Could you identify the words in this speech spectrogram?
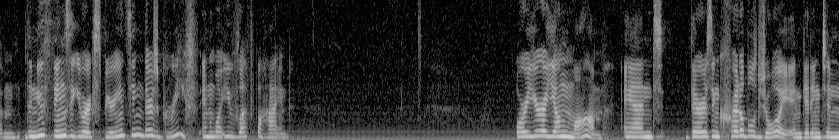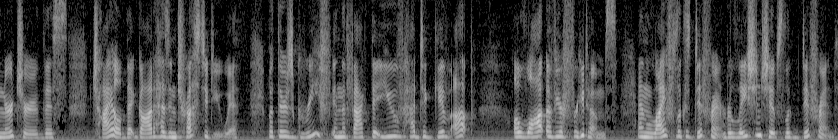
um, the new things that you are experiencing, there's grief in what you've left behind. Or you're a young mom and there's incredible joy in getting to nurture this child that God has entrusted you with. But there's grief in the fact that you've had to give up a lot of your freedoms, and life looks different, relationships look different.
